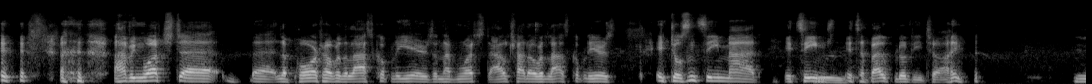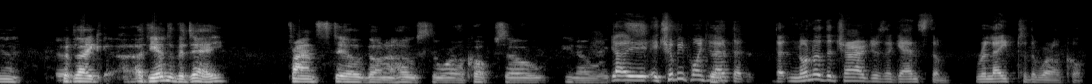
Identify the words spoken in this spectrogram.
having watched uh, uh, Laporte over the last couple of years and having watched Altrad over the last couple of years, it doesn't seem mad. It seems Hmm. it's about bloody time. Yeah. Yeah. But like at the end of the day, France still going to host the World Cup, so you know. Yeah, it it should be pointed Yeah. out that that none of the charges against them relate to the World Cup.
